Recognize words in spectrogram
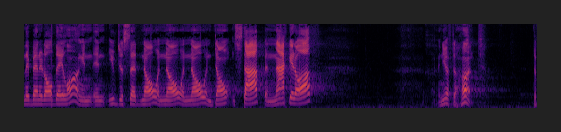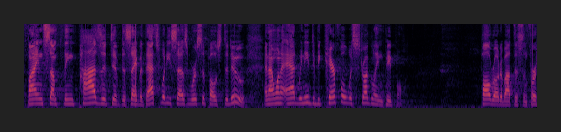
and they've been it all day long, and, and you've just said no and no and no and don't and stop and knock it off. And you have to hunt to find something positive to say, but that's what he says we're supposed to do. And I want to add, we need to be careful with struggling people. Paul wrote about this in 1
